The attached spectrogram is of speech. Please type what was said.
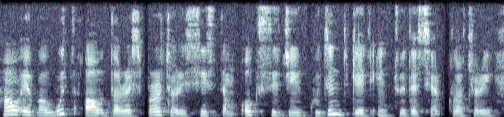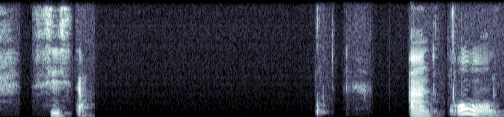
However, without the respiratory system, oxygen couldn't get into the circulatory system. And all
